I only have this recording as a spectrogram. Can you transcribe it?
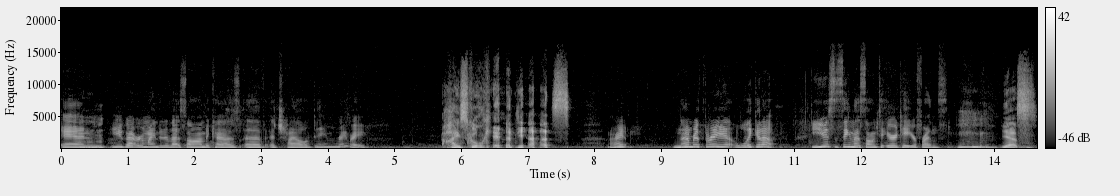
And you got reminded of that song because of a child named Ray Ray. High school kid. yes. All right. Number three, Lick It Up. You used to sing that song to irritate your friends. Yes.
